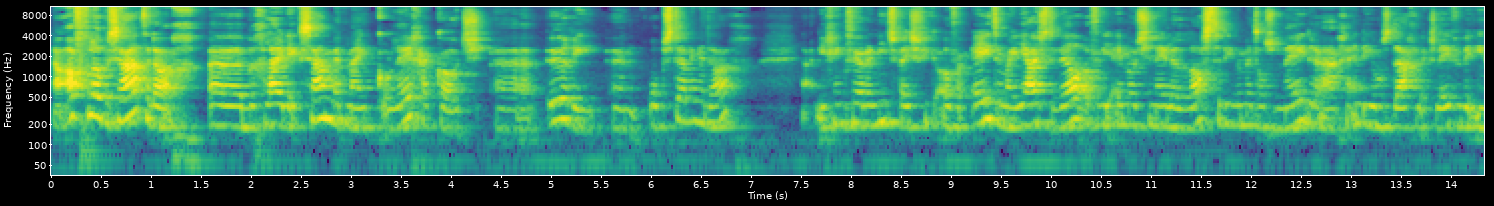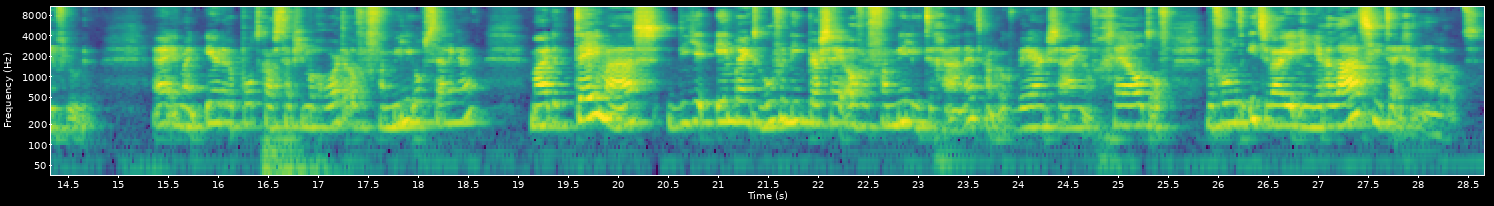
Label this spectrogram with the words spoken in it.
Nou, afgelopen zaterdag uh, begeleidde ik samen met mijn collega-coach uh, Uri een opstellingendag. Nou, die ging verder niet specifiek over eten, maar juist wel over die emotionele lasten die we met ons meedragen en die ons dagelijks leven beïnvloeden. In mijn eerdere podcast heb je me gehoord over familieopstellingen. Maar de thema's die je inbrengt hoeven niet per se over familie te gaan. Het kan ook werk zijn of geld of bijvoorbeeld iets waar je in je relatie tegenaan loopt.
